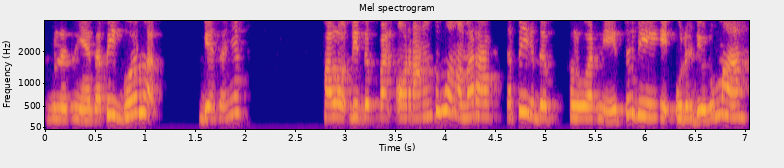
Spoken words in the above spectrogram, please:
sebenarnya. Tapi gue nggak biasanya kalau di depan orang tuh gue gak marah. Tapi de keluarnya itu di udah di rumah.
